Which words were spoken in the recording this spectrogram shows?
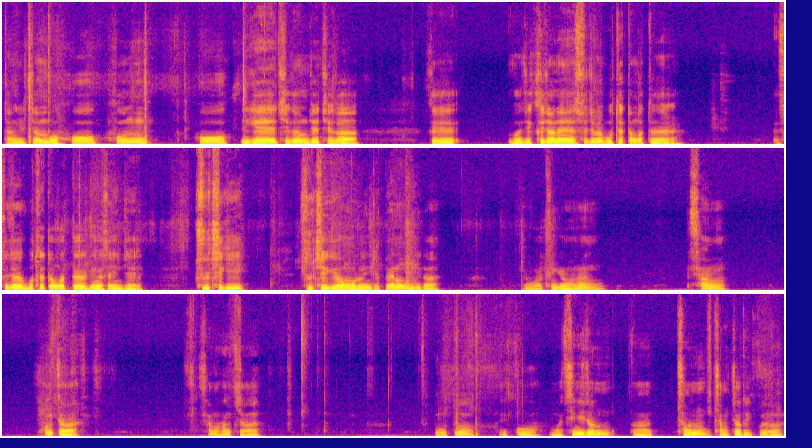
당일전 뭐 호, 훈, 호. 이게 지금 이제 제가 그 뭐지 그 전에 수집을 못했던 것들, 수집을 못했던 것들 중에서 이제 줄치기, 줄치기용으로 이제 빼놓은 겁니다. 이거 같은 경우는 상, 황자, 상황자 이것도 있고 뭐 진이전 어, 전 장자도 있고요.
